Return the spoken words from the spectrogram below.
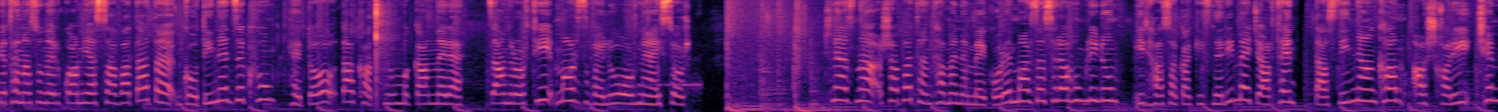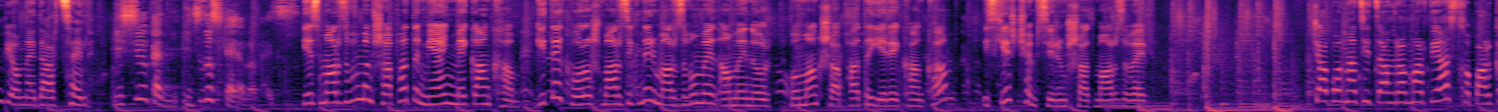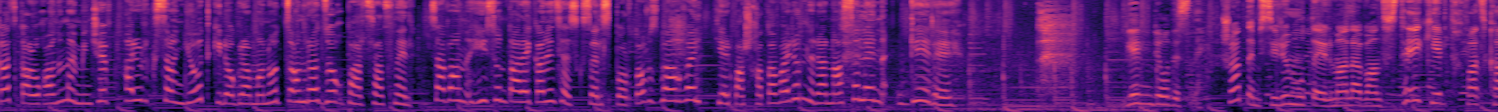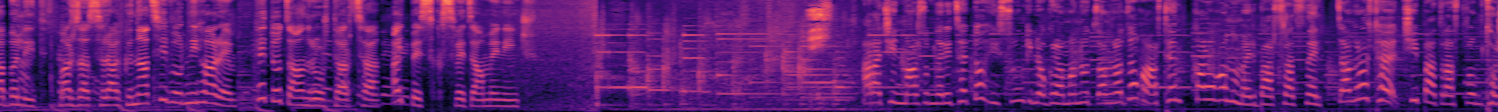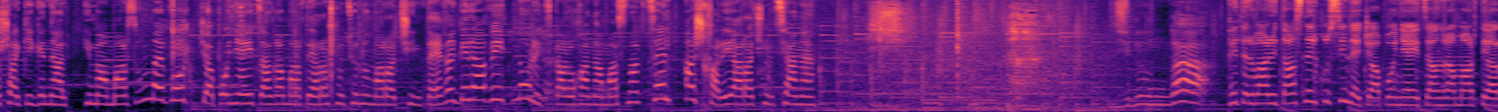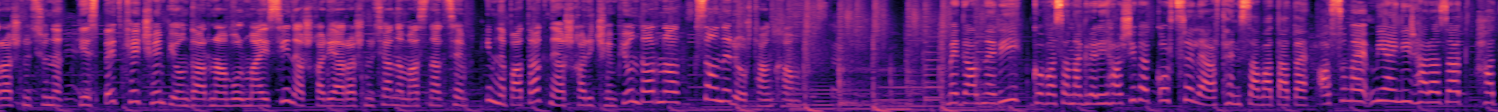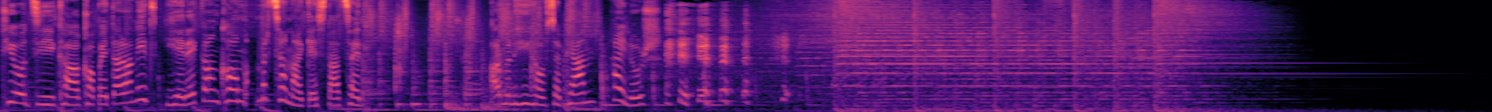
72-ամյա Սավատատը գոտին է ձգում, հետո տակացնում մկանները։ Ծանրորդի մարզվելու օրն է այսօր։ Չնայած նա շաբաթ ընդամենը մեկ օր է մարզասրահում լինում, իր հասակակիցների մեջ արդեն 19 անգամ աշխարհի չեմպիոն է դարձել։ Ես մարզվում եմ շաբաթը միայն մեկ անգամ։ Գիտեք, որոշ մարզիկներ մարզվում են ամեն օր, ոմանք շաբաթը 3 անգամ, իսկ ես չեմ սիրում շատ մարզվել։ Ճապոնացի ծանրամարտի աստղը պարկած կարողանում է մինչև 127 կիլոգրամանոց ծանրաձող բարձրացնել։ Սավան 50 տարեկանից է սկսել սպորտով զբաղվել, երբ աշխատավայրում նրան ասել են «գեր է»։ Շատ եմ սիրում ուտել մանավանդ ստեյք և թխված կաբլիտ։ Մարզասրահ գնացի, որ նիհար եմ, հետո ծանրորդ դարձա։ Այդպես սկսվեց ամեն ինչ։ Առաջին մարզումներից հետո 50 կիլոգրամանոց ծանրաձողը արդեն կարողանում էր բարձրացնել։ Ծանրորդը չի պատրաստվում թոշակի գնալ։ Հիմա մարզվում է, որ Ճապոնիայի ծանրամարտի առաջնությունում առաջին տեղը գրավի, նորից կարողանա մասնակցել աշխարհի առաջնությանը։ Փետրվարի 12-ին է Ճապոնիայի ծանրամարտի առաջնությունը։ Ես պետք է չեմպիոն դառնամ, որ մայիսին աշխարհի առաջնությանը մասնակցեմ։ Իմ նպատակն է աշխարհի չեմպիոն դառնալ 20-րդ անգամ։ Մեդալների, գովասանագրերի հաշիվը կորցրել է արդեն Սավատատը։ Ասում է, միայն իր հարազատ Հաթիոձի քաղաքապետարանից 3 անգամ մրցանակ է ստացել։ Արմեն Հովսեփյան, Հայլուր։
